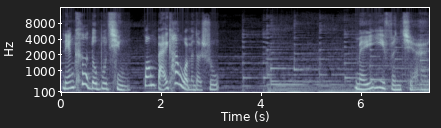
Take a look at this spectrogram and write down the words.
连客都不请，光白看我们的书，没一分钱。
